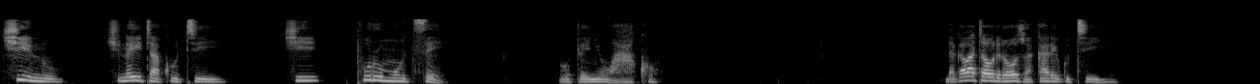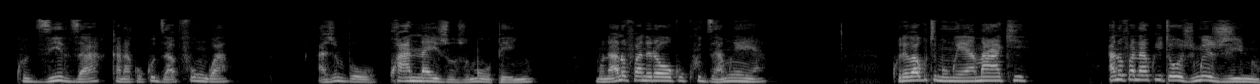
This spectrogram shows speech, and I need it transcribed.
Chinhu chinoita kuti chipurumutse upenyu hwako. Ndakavataurirawo zvakare kuti kudzidza kana kukudza pfungwa hazvimbokwana izvozvo muupenyu. Munhu anofanirawo kukudza mweya kureva kuti mumweya make. Anofanira kuitawo zvimwe zvinhu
